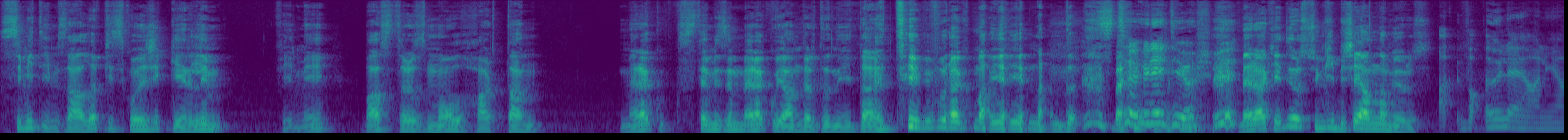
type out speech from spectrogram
Smith imzalı psikolojik gerilim filmi Buster Smallheart'tan merak sitemizin merak uyandırdığını iddia ettiği bir fragman yayınlandı. Ben- Öyle diyor. merak ediyoruz çünkü bir şey anlamıyoruz. Öyle yani ya.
